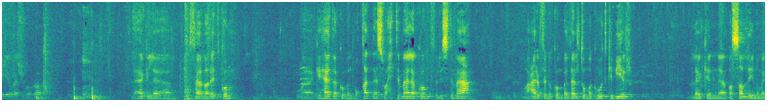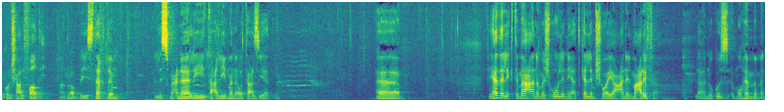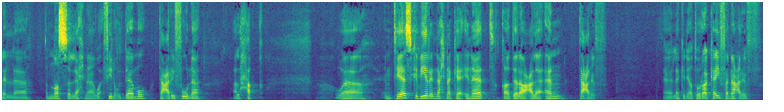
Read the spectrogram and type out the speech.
الحقيقة بشكر الرب لأجل مثابرتكم وجهادكم المقدس واحتمالكم في الاستماع وعارف إنكم بذلتوا مجهود كبير لكن بصلي إنه ما يكونش على الفاضي. الرب يستخدم اللي سمعناه لتعليمنا وتعزياتنا. آه، في هذا الاجتماع أنا مشغول إني أتكلم شوية عن المعرفة. لأنه جزء مهم من النص اللي إحنا واقفين قدامه تعرفون الحق. وامتياز كبير إن إحنا كائنات قادرة على أن تعرف. آه، لكن يا ترى كيف نعرف؟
